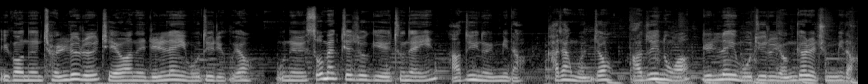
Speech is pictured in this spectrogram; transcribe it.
이거는 전류를 제어하는 릴레이 모듈이고요. 오늘 소맥 제조기의 두뇌인 아두이노입니다. 가장 먼저 아두이노와 릴레이 모듈을 연결해 줍니다.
